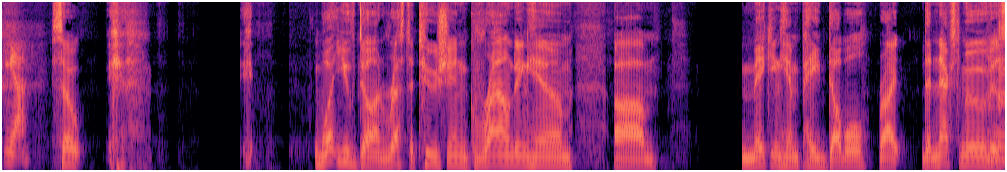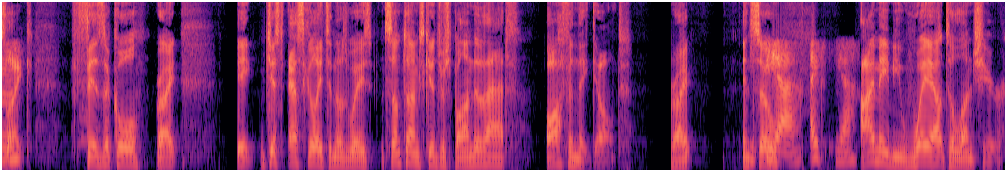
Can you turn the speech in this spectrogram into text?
Yeah. So, what you've done, restitution, grounding him, um, making him pay double, right? The next move is Mhm. like physical, right? It just escalates in those ways. Sometimes kids respond to that, often they don't, right? And so, yeah. I yeah. I may be way out to lunch here.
